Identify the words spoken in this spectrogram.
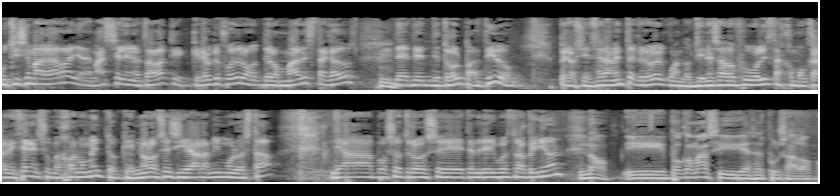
muchísima garra y además se le notaba que creo que fue de, lo- de los más destacados de, de- de todo el partido. Pero sinceramente creo que cuando tienes a dos futbolistas como Carnicer en su mejor momento, que no lo sé si ahora mismo lo está, ya vosotros eh, tendréis vuestra opinión. No, y poco más y es expulsado.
